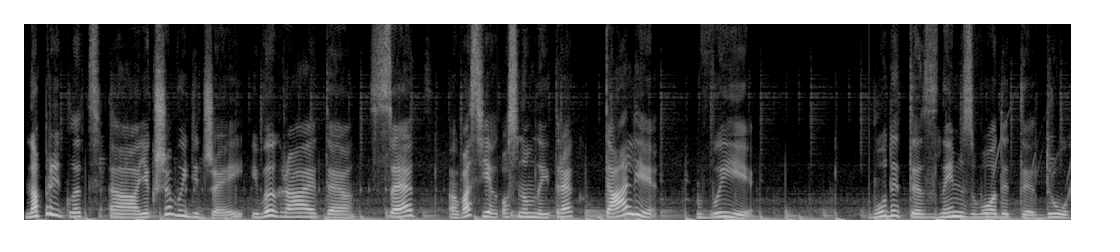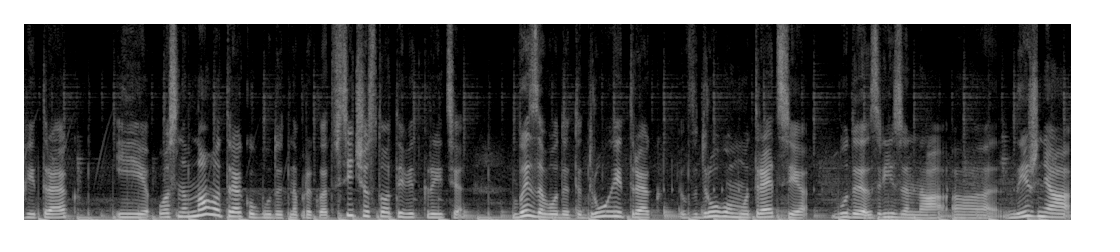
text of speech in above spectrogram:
Наприклад, якщо ви діджей і ви граєте сет, у вас є основний трек. Далі ви будете з ним зводити другий трек, і у основного треку будуть, наприклад, всі частоти відкриті. Ви заводите другий трек, в другому треці буде зрізана е, нижня,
